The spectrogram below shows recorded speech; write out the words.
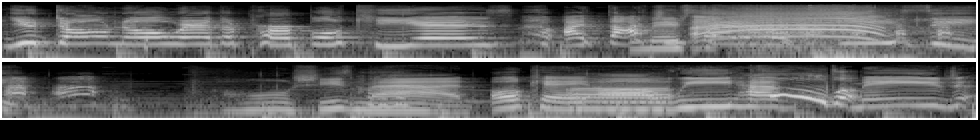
You don't know where the purple key is? I thought you said it was easy. Oh, she's mad. Okay, uh, Uh, we have hold. made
